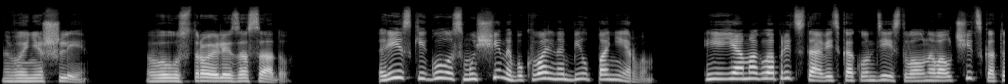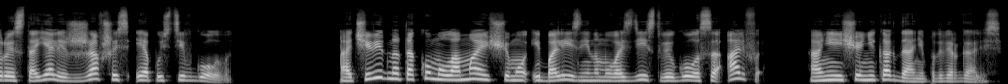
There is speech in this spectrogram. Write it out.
Вы не шли. Вы устроили засаду». Резкий голос мужчины буквально бил по нервам. И я могла представить, как он действовал на волчиц, которые стояли, сжавшись и опустив головы. Очевидно, такому ломающему и болезненному воздействию голоса Альфы они еще никогда не подвергались.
